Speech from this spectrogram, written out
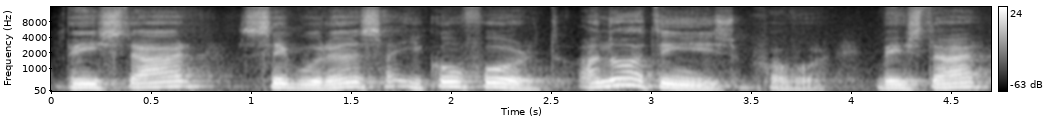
Bem-estar, segurança e conforto. Anotem isso, por favor. Bem-estar,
